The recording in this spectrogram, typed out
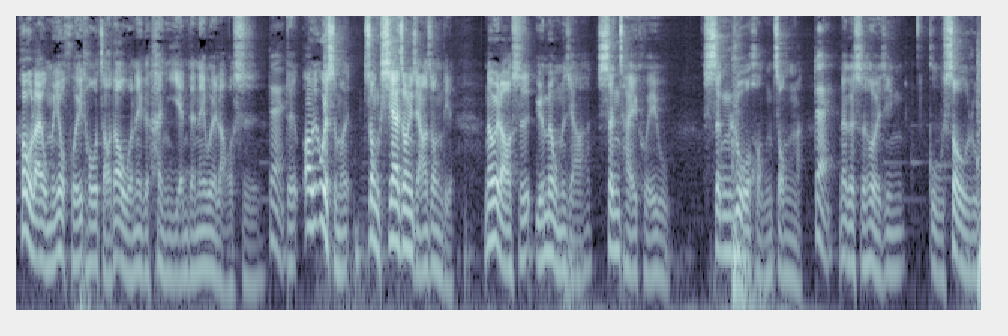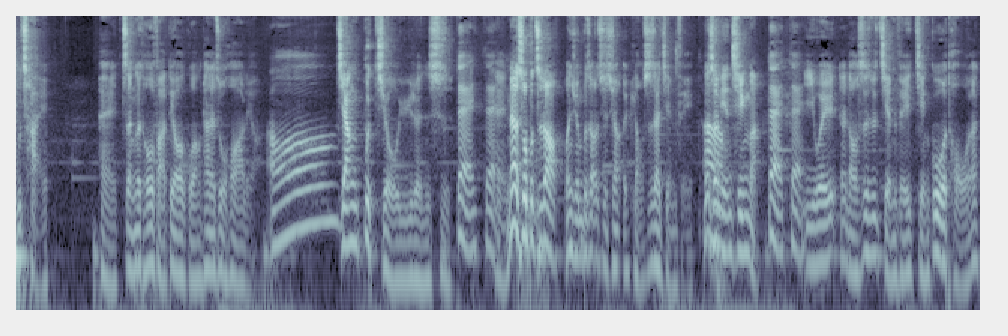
后来我们又回头找到我那个很严的那位老师。对对，哦，为什么重现在终于讲到重点？那位老师原本我们讲啊身材魁梧，声若洪钟嘛，对，那个时候已经骨瘦如柴，哎，整个头发掉光，他在做化疗。哦，将不久于人世。对对哎，那时候不知道，完全不知道，就像哎，老师在减肥。那时候年轻嘛，对对，以为、呃老师是减肥减过头啊，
